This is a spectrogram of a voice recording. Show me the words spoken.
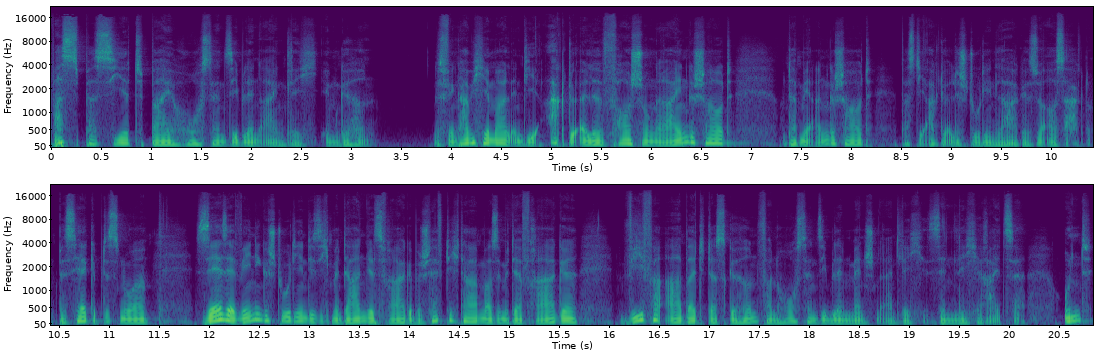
was passiert bei Hochsensiblen eigentlich im Gehirn? Deswegen habe ich hier mal in die aktuelle Forschung reingeschaut und habe mir angeschaut, was die aktuelle Studienlage so aussagt. Und bisher gibt es nur sehr, sehr wenige Studien, die sich mit Daniels Frage beschäftigt haben, also mit der Frage, wie verarbeitet das Gehirn von hochsensiblen Menschen eigentlich sinnliche Reize? Und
